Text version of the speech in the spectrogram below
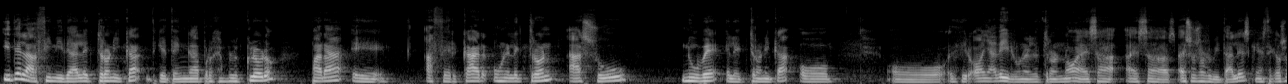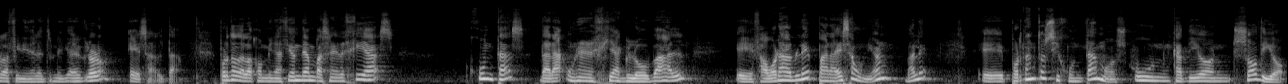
y de la afinidad electrónica que tenga, por ejemplo, el cloro para eh, acercar un electrón a su nube electrónica o, decir, o añadir un electrón ¿no? a, esa, a, esas, a, esos orbitales, que en este caso la afinidad electrónica del cloro es alta. Por tanto, la combinación de ambas energías juntas dará una energía global eh, favorable para esa unión, ¿vale? Eh, por tanto, si juntamos un cation sodio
